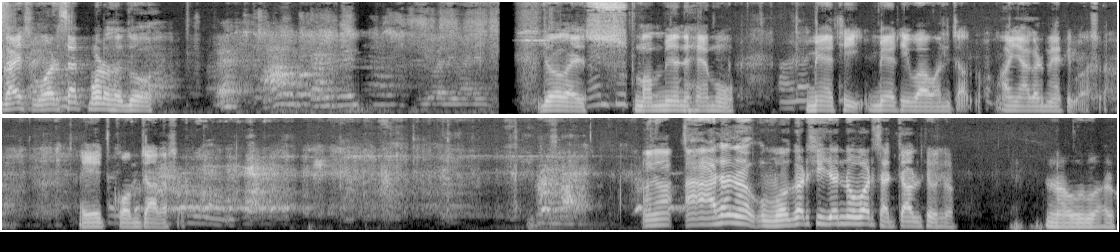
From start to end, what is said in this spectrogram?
ગાઈસ વરસાદ પડો છે જો જો ગાઈસ મમ્મી અને હેમુ મેથી મેથી વાવવાનું ચાલુ અહીંયા આગળ મેથી વાવશે એ જ કોમ ચાલે છે. અને આ છે ને વગર સિઝન નો વરસાદ ચાલુ થયો છે. નવરું વાળું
